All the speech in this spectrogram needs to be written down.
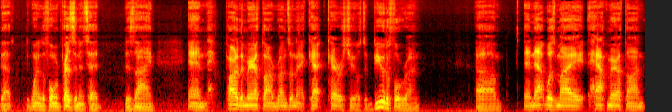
that one of the former presidents had designed, and part of the marathon runs on that ca- carriage trail. It's a beautiful run, um, and that was my half marathon,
